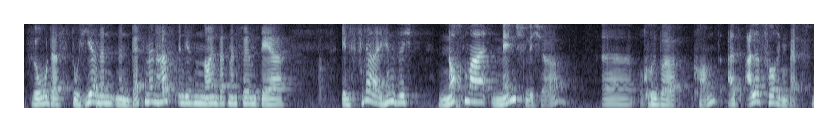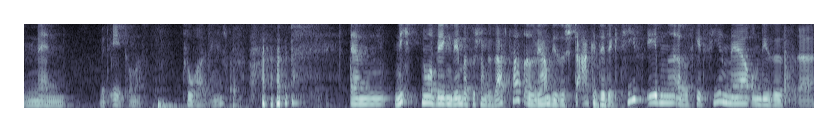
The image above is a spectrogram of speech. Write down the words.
so, dass du hier einen, einen Batman hast in diesem neuen Batman-Film, der in vielerlei Hinsicht nochmal menschlicher äh, rüberkommt als alle vorigen Batman. Mit E, Thomas. Plural, Englisch. ähm, nicht nur wegen dem, was du schon gesagt hast. Also wir haben diese starke Detektivebene. Also es geht viel mehr um dieses... Äh,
